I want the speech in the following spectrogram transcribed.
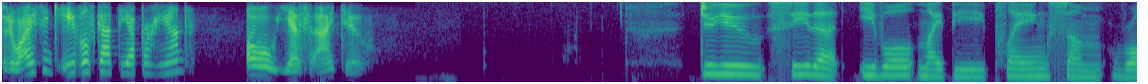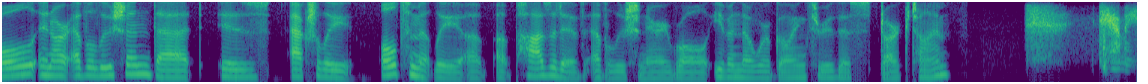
So, do I think evil's got the upper hand? Oh, yes, I do. Do you see that evil might be playing some role in our evolution that is actually ultimately a, a positive evolutionary role, even though we're going through this dark time? Tami,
